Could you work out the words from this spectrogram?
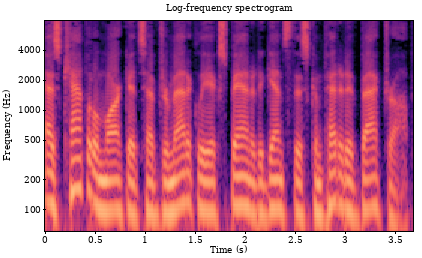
As capital markets have dramatically expanded against this competitive backdrop,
